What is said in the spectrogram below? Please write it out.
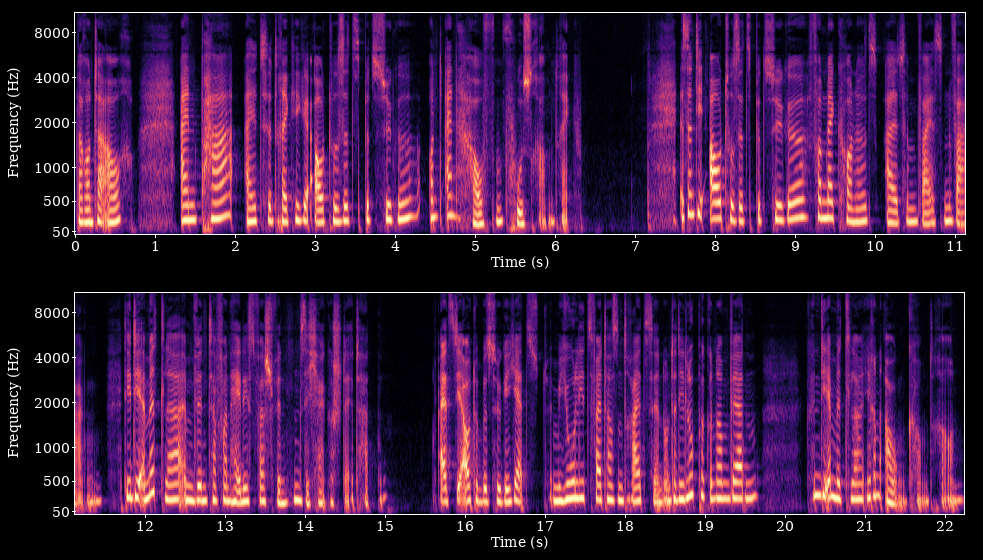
Darunter auch ein paar alte dreckige Autositzbezüge und ein Haufen Fußraumdreck. Es sind die Autositzbezüge von McConnells altem weißen Wagen, die die Ermittler im Winter von Haleys Verschwinden sichergestellt hatten. Als die Autobezüge jetzt, im Juli 2013, unter die Lupe genommen werden, können die Ermittler ihren Augen kaum trauen.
